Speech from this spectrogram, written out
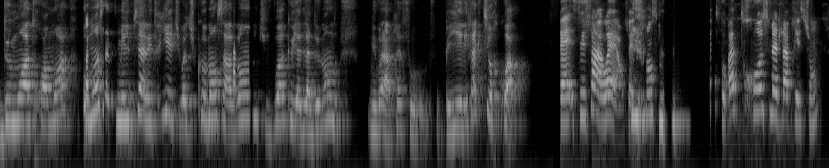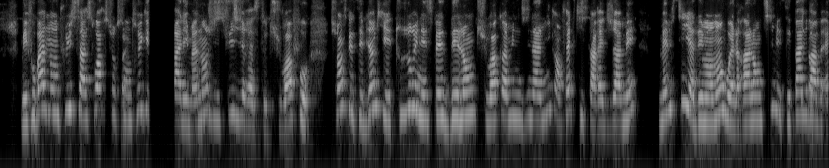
deux mois, trois mois. Au moins, ça te met le pied à l'étrier. Tu vois, tu commences à vendre, tu vois qu'il y a de la demande. Mais voilà, après, il faut, faut payer les factures, quoi. Ben, c'est ça, ouais, en fait. Je pense qu'il ne faut pas trop se mettre la pression, mais il faut pas non plus s'asseoir sur Ouais, son truc et dire, allez, maintenant j'y suis, j'y reste, tu vois. Faut... Je pense que c'est bien qu'il y ait toujours une espèce d'élan, tu vois, comme une dynamique, en fait, qui s'arrête jamais, même s'il y a des moments où elle ralentit, mais c'est pas grave, elle est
